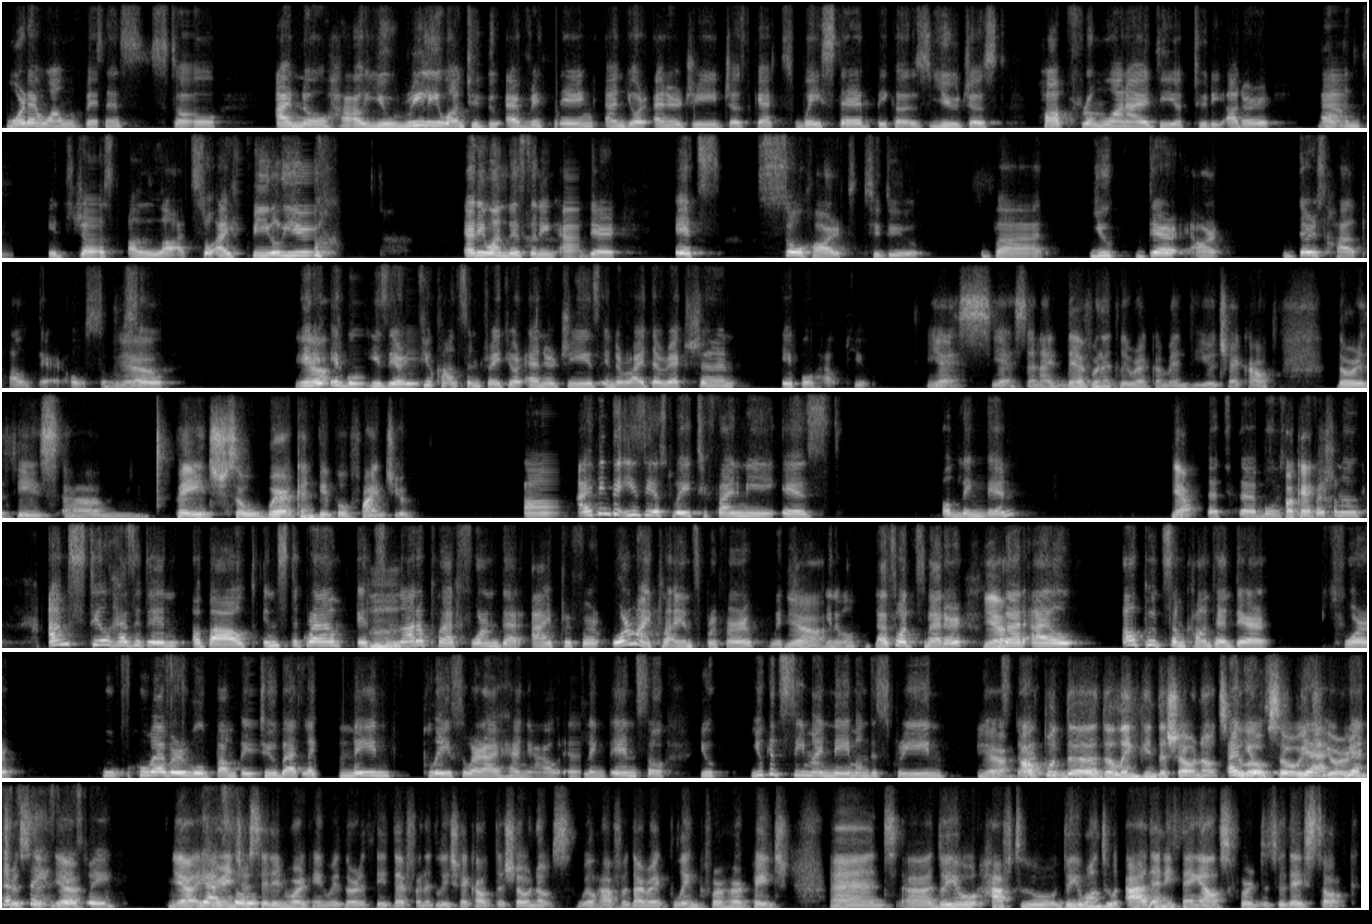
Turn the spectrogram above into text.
more than one business. So i know how you really want to do everything and your energy just gets wasted because you just hop from one idea to the other yeah. and it's just a lot so i feel you anyone listening out there it's so hard to do but you there are there's help out there also yeah. so yeah. it, it will be easier if you concentrate your energies in the right direction it will help you yes yes and i definitely recommend you check out dorothy's um, page so where can people find you um, i think the easiest way to find me is on linkedin yeah. That's the most okay. professional. I'm still hesitant about Instagram. It's mm. not a platform that I prefer or my clients prefer, which yeah. you know, that's what's matter. Yeah. But I'll I'll put some content there for who, whoever will bump into, but like main place where I hang out is LinkedIn. So you you can see my name on the screen yeah i'll put the the link in the show notes and below so yeah, if you're yeah, interested yeah way. Yeah if yeah, you're interested so, in working with dorothy definitely check out the show notes we'll have a direct link for her page and uh, do you have to do you want to add anything else for the today's talk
